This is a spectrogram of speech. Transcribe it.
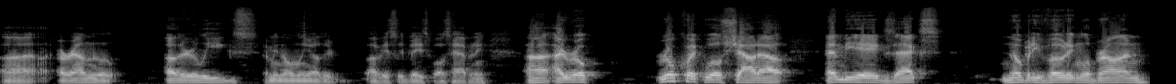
uh, around the other leagues. I mean, only other obviously baseball's happening. Uh, I real real quick will shout out NBA execs. Nobody voting LeBron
